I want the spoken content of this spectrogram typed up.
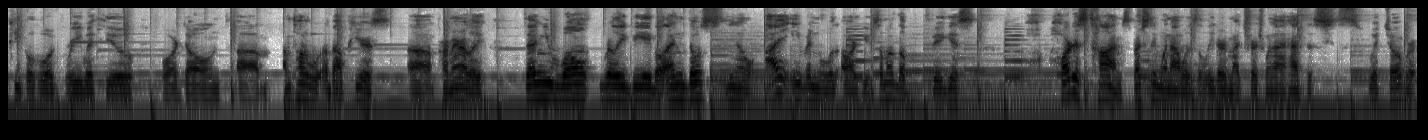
people who agree with you or don't, um, I'm talking about peers uh, primarily, then you won't really be able. And those, you know, I even would argue some of the biggest, hardest times, especially when I was a leader in my church, when I had to switch over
